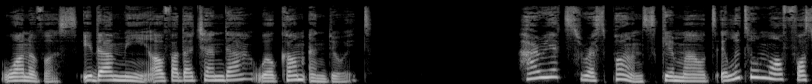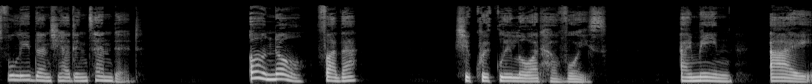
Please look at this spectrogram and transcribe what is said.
One of us, either me or Father Chanda, will come and do it. Harriet's response came out a little more forcefully than she had intended. Oh, no, father. She quickly lowered her voice. I mean, I,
